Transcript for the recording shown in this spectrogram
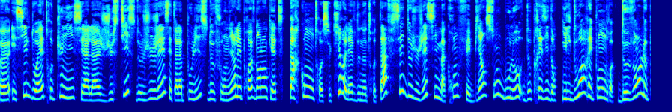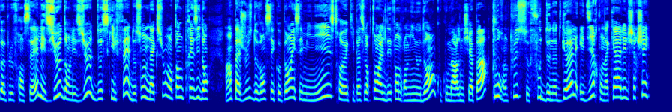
euh, et s'il doit être puni. C'est à la justice de juger, c'est à la police de fournir les preuves dans l'enquête. Par contre, ce qui relève de notre taf, c'est de juger si Macron fait bien son boulot de président. Il doit répondre devant le peuple français, les yeux dans les yeux de ce qu'il fait, de son action en tant que président. Hein, pas juste devant ses copains et ses ministres euh, qui passent leur temps à le défendre en minaudant, coucou Marlène Schiappa, pour en plus se foutre de notre gueule et dire qu'on n'a qu'à aller le chercher.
